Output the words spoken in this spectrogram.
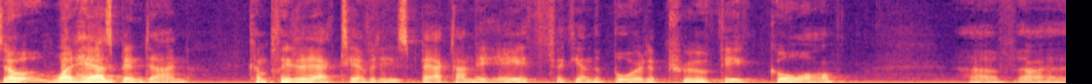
So what has been done, completed activities, back on the 8th, again, the board approved the goal of uh,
